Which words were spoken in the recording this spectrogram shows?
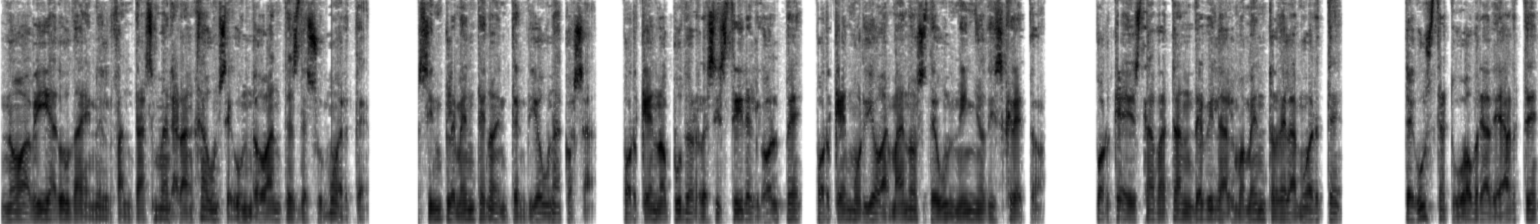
No había duda en el fantasma naranja un segundo antes de su muerte. Simplemente no entendió una cosa. ¿Por qué no pudo resistir el golpe? ¿Por qué murió a manos de un niño discreto? ¿Por qué estaba tan débil al momento de la muerte? ¿Te gusta tu obra de arte?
